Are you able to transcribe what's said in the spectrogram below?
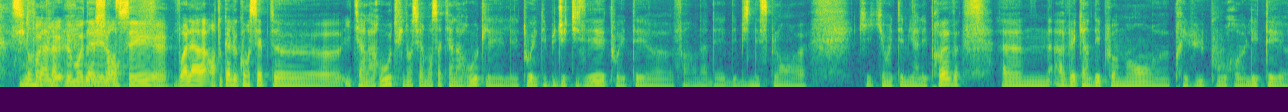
si Une on fois a que la- le, le modèle est lancé, Voilà, en tout cas, le concept, euh, il tient la route. Financièrement, ça tient la route. Les, les- tout a été budgétisé, tout a été. euh, Enfin, on a des, des business plans euh, qui, qui ont été mis à l'épreuve, euh, avec un déploiement euh, prévu pour l'été euh,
